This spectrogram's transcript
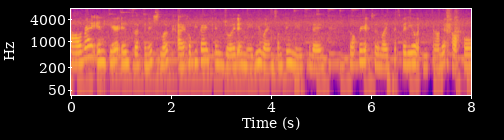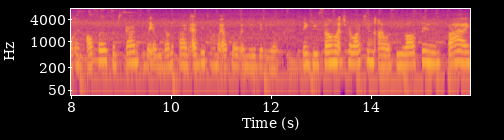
Alright, and here is the finished look. I hope you guys enjoyed and maybe learned something new today. Don't forget to like this video if you found it helpful and also subscribe so that you'll be notified every time I upload a new video. Thank you so much for watching. I will see you all soon. Bye!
